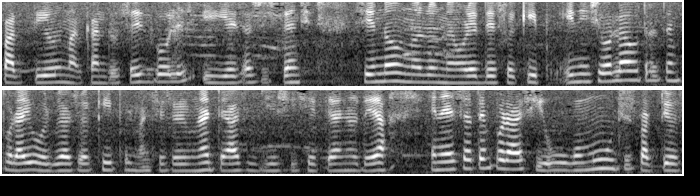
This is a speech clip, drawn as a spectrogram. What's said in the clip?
partidos marcando 6 goles y 10 asistencias siendo uno de los mejores de su equipo. Inició la otra temporada y volvió a su equipo, el Manchester United, a sus 17 años de edad. En esta temporada sí hubo muchos partidos,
